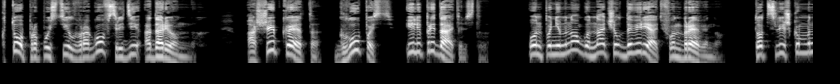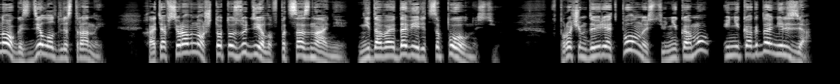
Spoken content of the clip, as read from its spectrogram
кто пропустил врагов среди одаренных. Ошибка это Глупость или предательство? Он понемногу начал доверять фон Бревину. Тот слишком много сделал для страны. Хотя все равно что-то зудело в подсознании, не давая довериться полностью. Впрочем, доверять полностью никому и никогда нельзя.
